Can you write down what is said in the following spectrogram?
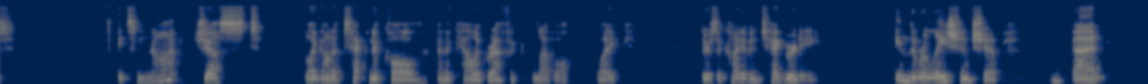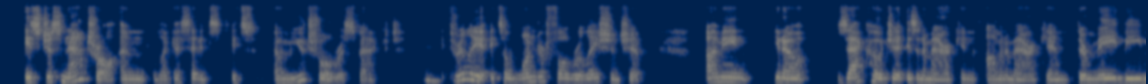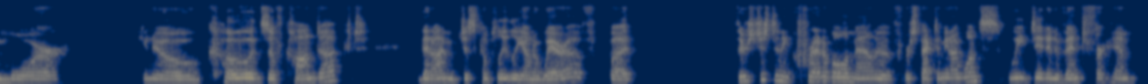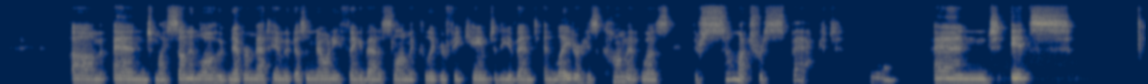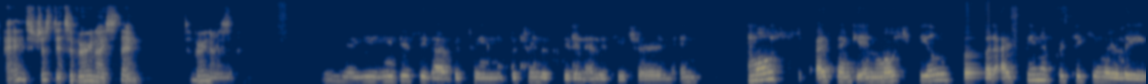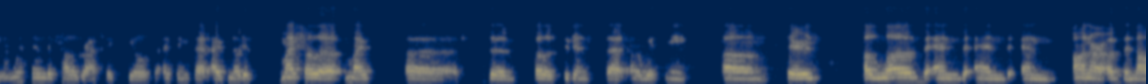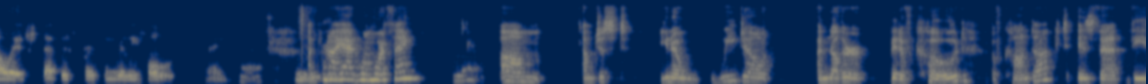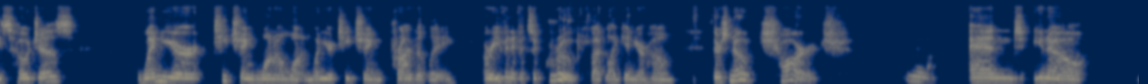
it's not just like on a technical and a calligraphic level. Like there's a kind of integrity in the relationship that is just natural and like i said it's it's a mutual respect. Mm. It's really it's a wonderful relationship. I mean you know zach hoja is an american i'm an american. There may be more you know codes of conduct that i'm just completely unaware of but there's just an incredible amount of respect. I mean i once we did an event for him um, and my son-in-law who'd never met him who doesn't know anything about islamic calligraphy came to the event and later his comment was there's so much respect Yeah. and it's it's just it's a very nice thing it's a very nice Mhm. Yeah, you, you do see that between between the student and the teacher, and in most, I think, in most fields, but, but I've seen it particularly within the calligraphic field. I think that I've noticed my fellow, my uh, the fellow students that are with me. Um, there's a love and and and honor of the knowledge that this person really holds. Right? Yeah. Can I add one more thing? Yeah. Um, I'm just, you know, we don't. Another bit of code of conduct is that these hojas, when you're teaching one on one, when you're teaching privately, or even if it's a group, but like in your home, there's no charge. Yeah. And, you know,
